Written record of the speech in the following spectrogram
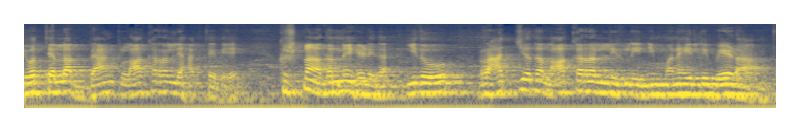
ಇವತ್ತೆಲ್ಲ ಬ್ಯಾಂಕ್ ಲಾಕರಲ್ಲಿ ಹಾಕ್ತೇವೆ ಕೃಷ್ಣ ಅದನ್ನೇ ಹೇಳಿದ, ಇದು ರಾಜ್ಯದ ಲಾಕರಲ್ಲಿರಲಿ, ನಿಮ್ಮ ಮನೆಯಲ್ಲಿ ಬೇಡ ಅಂತ.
